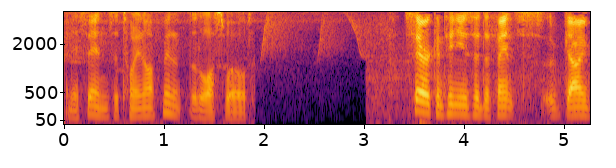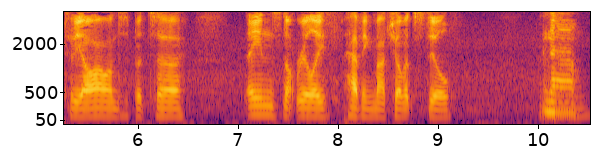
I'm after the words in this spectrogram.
And this ends the 29th minute of The Lost World. Sarah continues her defence of going to the island, but uh, Ian's not really having much of it still. No. Um,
